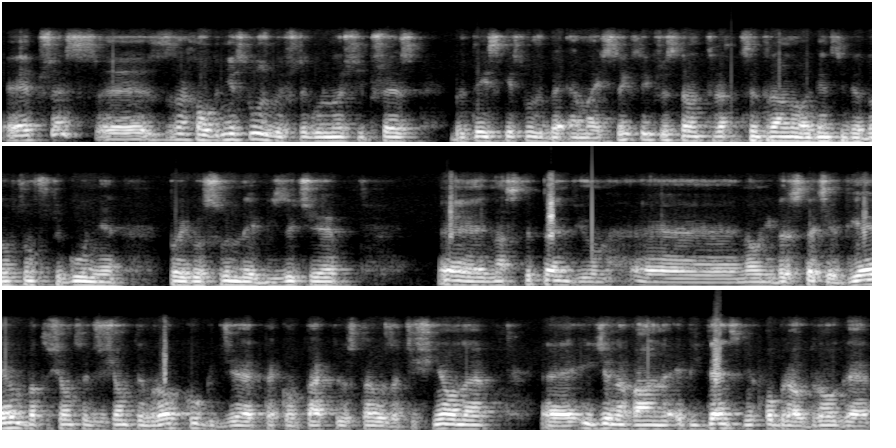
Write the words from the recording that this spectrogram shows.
e, przez e, zachodnie służby, w szczególności przez brytyjskie służby MI6 i przez Centra- Centralną Agencję Wywiadowczą, szczególnie po jego słynnej wizycie e, na stypendium e, na Uniwersytecie w Yale w 2010 roku, gdzie te kontakty zostały zacieśnione. E, i gdzie Nawalny ewidentnie obrał drogę,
